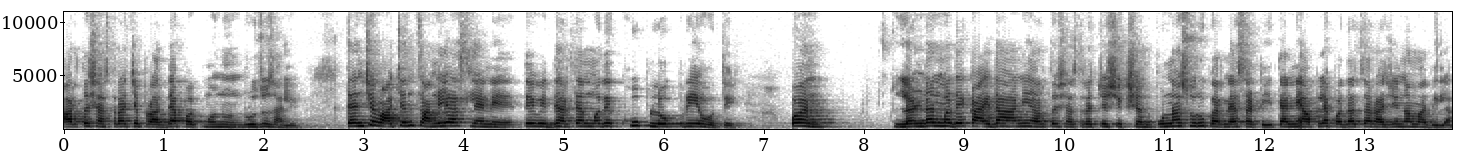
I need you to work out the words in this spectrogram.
अर्थशास्त्राचे प्राध्यापक म्हणून रुजू झाले. त्यांचे वाचन चांगले असल्याने ते विद्यार्थ्यांमध्ये खूप लोकप्रिय होते. पण लंडनमध्ये कायदा आणि अर्थशास्त्राचे शिक्षण पुन्हा सुरू करण्यासाठी त्यांनी आपल्या पदाचा राजीनामा दिला.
